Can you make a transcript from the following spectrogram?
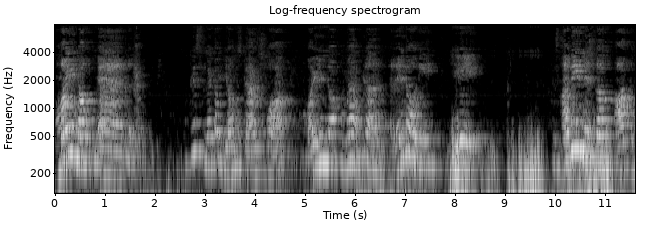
మైండ్ ఆఫ్ మ్యాన్ This letter M stands for mind of man. ఇంకా రెండవది ఏ అవేర్నెస్ ఆఫ్ ఆత్మ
